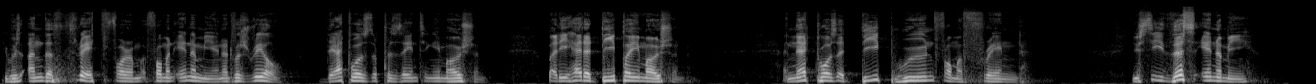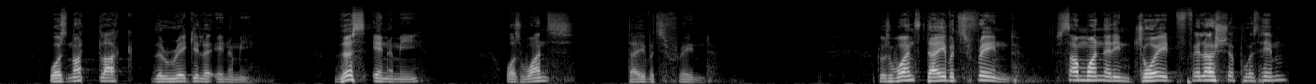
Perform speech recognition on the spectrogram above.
He was under threat from, from an enemy, and it was real. That was the presenting emotion. But he had a deeper emotion. And that was a deep wound from a friend. You see, this enemy was not like the regular enemy. This enemy was once David's friend. It was once David's friend, someone that enjoyed fellowship with him,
